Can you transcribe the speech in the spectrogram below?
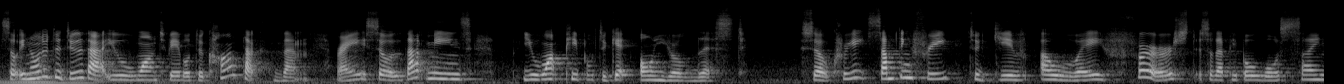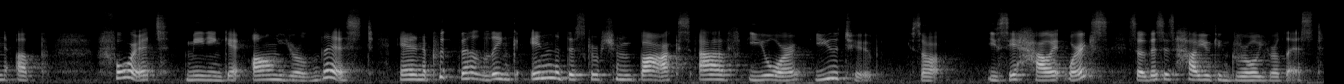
So in order to do that you want to be able to contact them right? So that means you want people to get on your list so create something free to give away first so that people will sign up for it, meaning get on your list and put the link in the description box of your YouTube. So you see how it works? So this is how you can grow your list.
